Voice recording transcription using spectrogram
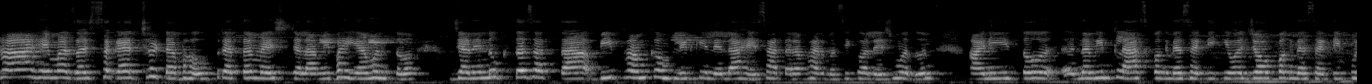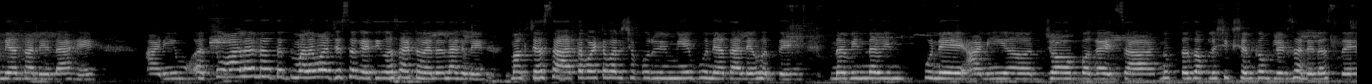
हा आहे माझा सगळ्यात छोटा भाऊ प्रथमेश ज्याला आम्ही भैया म्हणतो. ज्याने नुकतंच आत्ता बी फार्म कंप्लीट केलेला आहे सातारा फार्मसी कॉलेजमधून आणि तो नवीन क्लास बघण्यासाठी किंवा जॉब बघण्यासाठी पुण्यात आलेला आहे. आणि तो आला ना तर मला माझे सगळे दिवस आठवायला लागले. मागच्या सात आठ वर्षापूर्वी मी पुण्यात आले होते. नवीन नवीन पुणे आणि जॉब बघायचा. नुकतंच आपलं शिक्षण कंप्लीट झालेलं असते.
